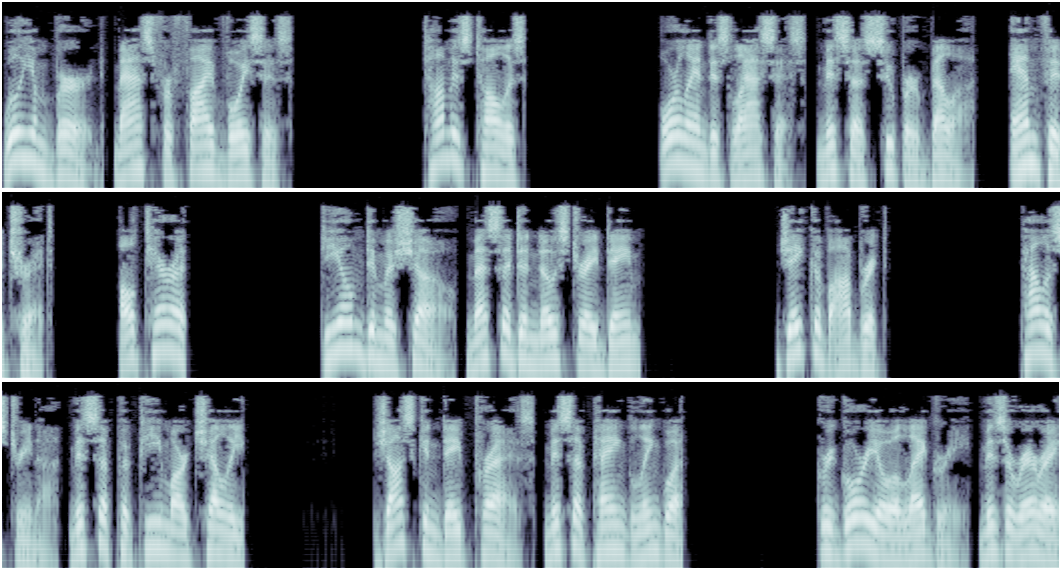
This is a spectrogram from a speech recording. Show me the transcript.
William Byrd, Mass for Five Voices, Thomas Tallis, Orlandus Lassus, Missa super bella, Amphitrit, Altera, Guillaume de Machaut, Messe de Nostre Dame, Jacob Obrecht, Palestrina, Missa Papae Marcelli Josquin des Prez, Missa Pange Lingua Gregorio Allegri, Miserere.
